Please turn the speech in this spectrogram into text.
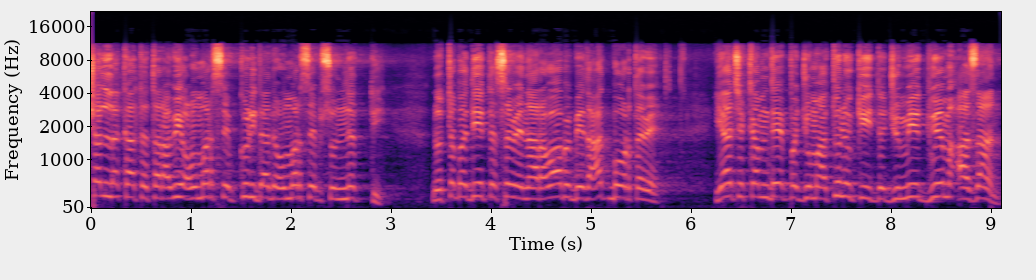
شل رکعته تراویح عمر صاحب کړي دا د عمر صاحب سنت دي نو ته به دې ته څه وایې ناروا به بدعت به ورته وایې یا چې کوم دی په جوماتونو کې د جمعې دویم اذان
